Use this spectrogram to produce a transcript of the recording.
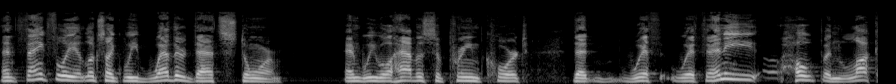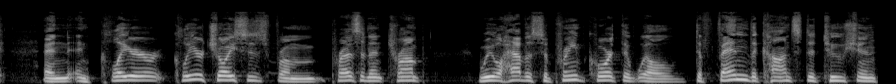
And thankfully, it looks like we've weathered that storm and we will have a Supreme Court that, with with any hope and luck and and clear clear choices from President Trump, we will have a Supreme Court that will defend the Constitution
